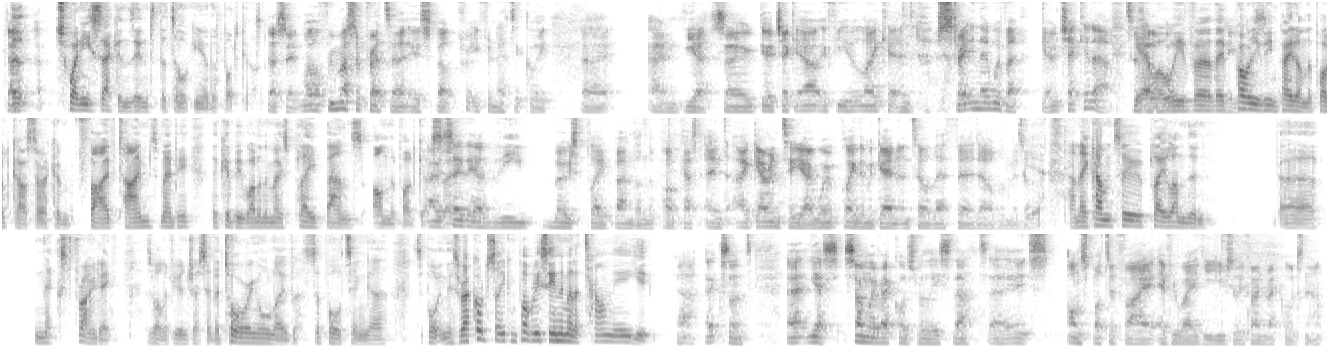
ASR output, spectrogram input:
Uh, 20 seconds into the talking of the podcast. That's it. Well, Fumaça Preta is spelt pretty phonetically. Uh, and yeah, so go check it out if you like it. And straight in there with a go check it out. Yeah, well, we've uh, they've Yes. probably been played on the podcast. I reckon five times, maybe. They could be one of the most played bands on the podcast. I would so- say they are the most played band on the podcast, and I guarantee I won't play them again until their third album is out. yeah, and they come to play London uh, next Friday as well. If you're interested, they're touring all over, supporting uh, supporting this record. So you can probably see them in a town near you. Yeah, excellent. Uh, yes, Soundway Records released that. Uh, it's on Spotify, everywhere you usually find records now.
